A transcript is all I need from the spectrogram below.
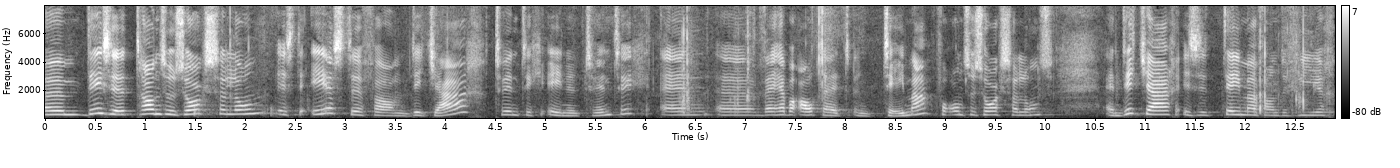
Um, deze Transo-zorgsalon is de eerste van dit jaar, 2021. En uh, wij hebben altijd een thema voor onze zorgsalons. En dit jaar is het thema van de vier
